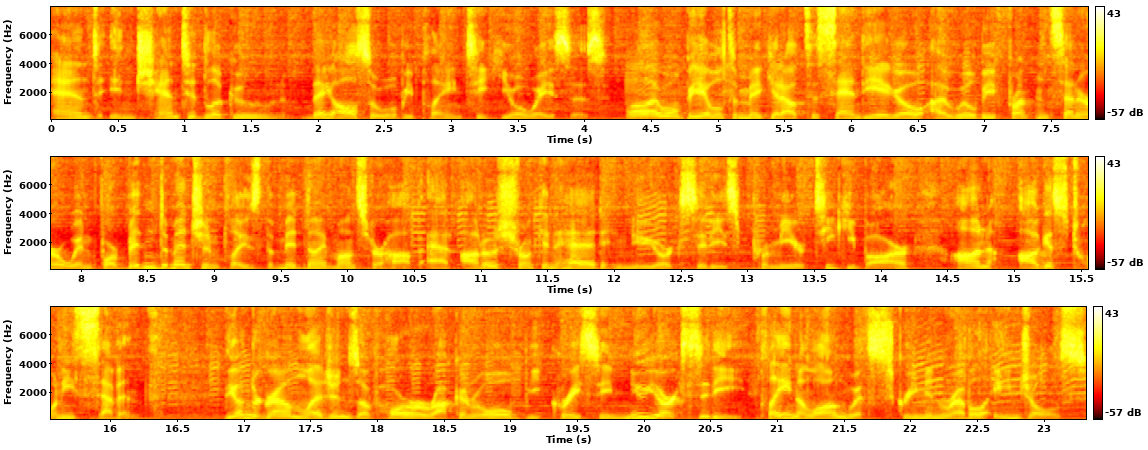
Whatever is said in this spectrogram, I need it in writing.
And Enchanted Lagoon. They also will be playing Tiki Oasis. While I won't be able to make it out to San Diego, I will be front and center when Forbidden Dimension plays the Midnight Monster Hop at Otto's Shrunken Head New York City's premier Tiki Bar on August 27th. The underground legends of horror rock and roll be gracing New York City, playing along with Screamin' Rebel Angels.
